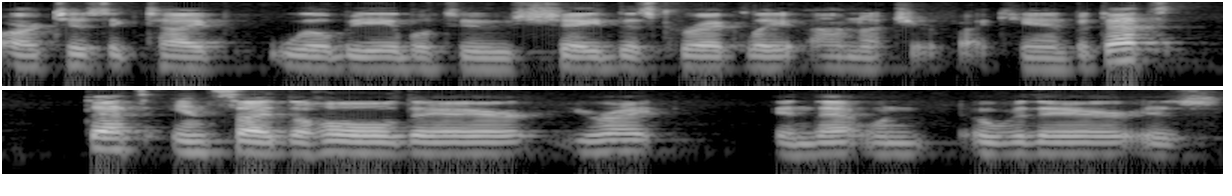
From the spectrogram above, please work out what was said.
artistic type will be able to shade this correctly. I'm not sure if I can, but that's that's inside the hole there. You're right. And that one over there is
